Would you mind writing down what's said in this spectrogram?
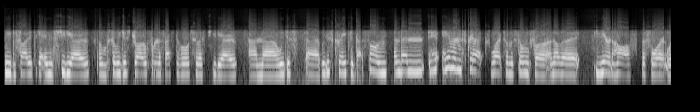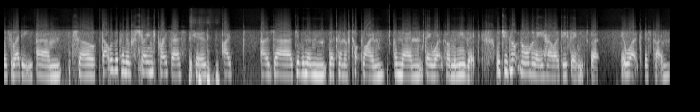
we decided to get in the studio. Um, so we just drove from the festival to a studio, and uh, we just uh, we just created that song. And then h- him and Skrillex worked on the song for another year and a half before it was ready. Um, so that was a kind of strange process because I I'd uh, given them the kind of top line and then they worked on the music, which is not normally how I do things, but it worked this time.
